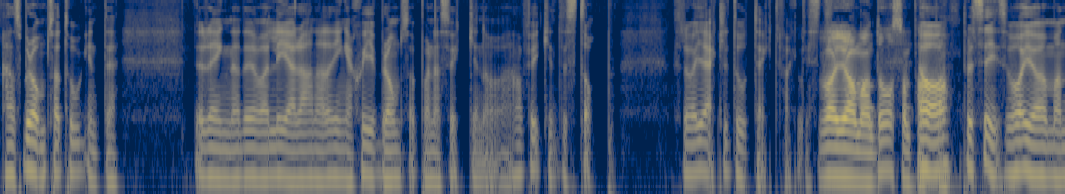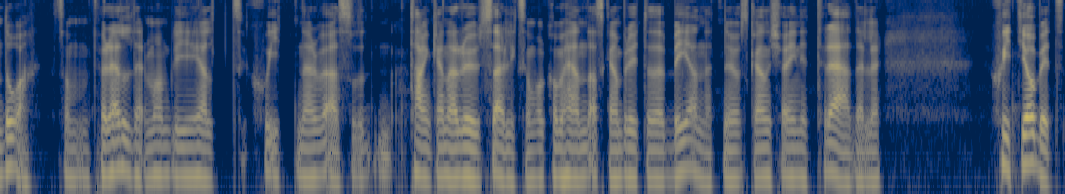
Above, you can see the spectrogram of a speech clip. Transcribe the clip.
Hans bromsar tog inte. Det regnade, det var lera, han hade inga skivbromsar på den här cykeln och han fick inte stopp. Så det var jäkligt otäckt faktiskt. Vad gör man då som pappa? Ja, precis. Vad gör man då som förälder? Man blir helt skitnervös och tankarna rusar liksom. Vad kommer hända? Ska han bryta benet nu? Ska han köra in i ett träd? Eller skitjobbigt.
